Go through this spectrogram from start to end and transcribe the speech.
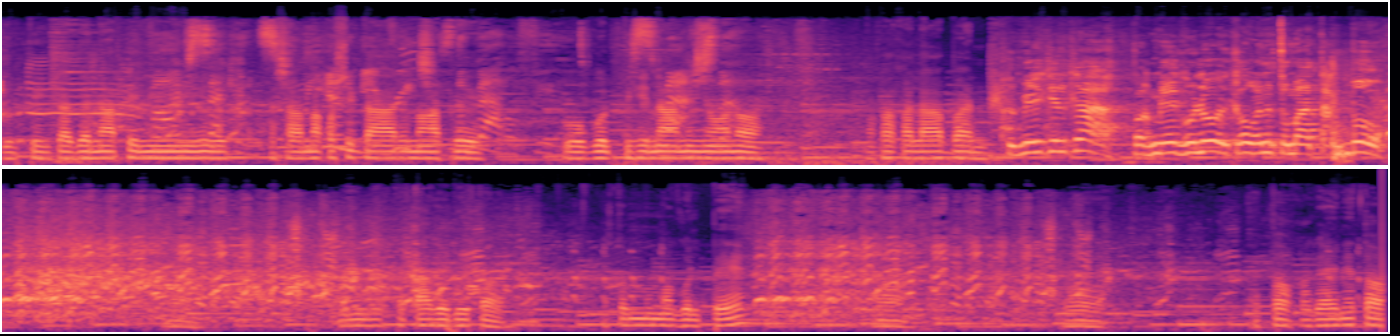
Gulping taga natin ni kasama ko si Kari mga pre. Gugulpihin namin yung ano, makakalaban. Tumigil ka. Pag may gulo, ikaw ang tumatakbo. Katago dito? Gusto mo magulpe? Oh. Oh. Ito, kagaya nito.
